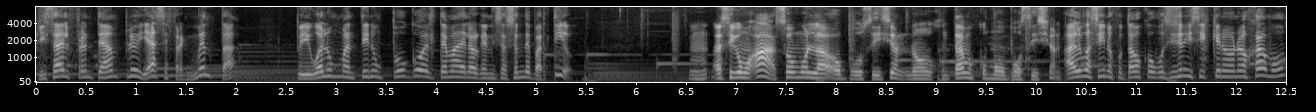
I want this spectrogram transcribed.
Quizá el Frente Amplio ya se fragmenta, pero igual nos mantiene un poco el tema de la organización de partidos. Así como, ah, somos la oposición, nos juntamos como oposición. Algo así, nos juntamos como oposición y si es que nos enojamos,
